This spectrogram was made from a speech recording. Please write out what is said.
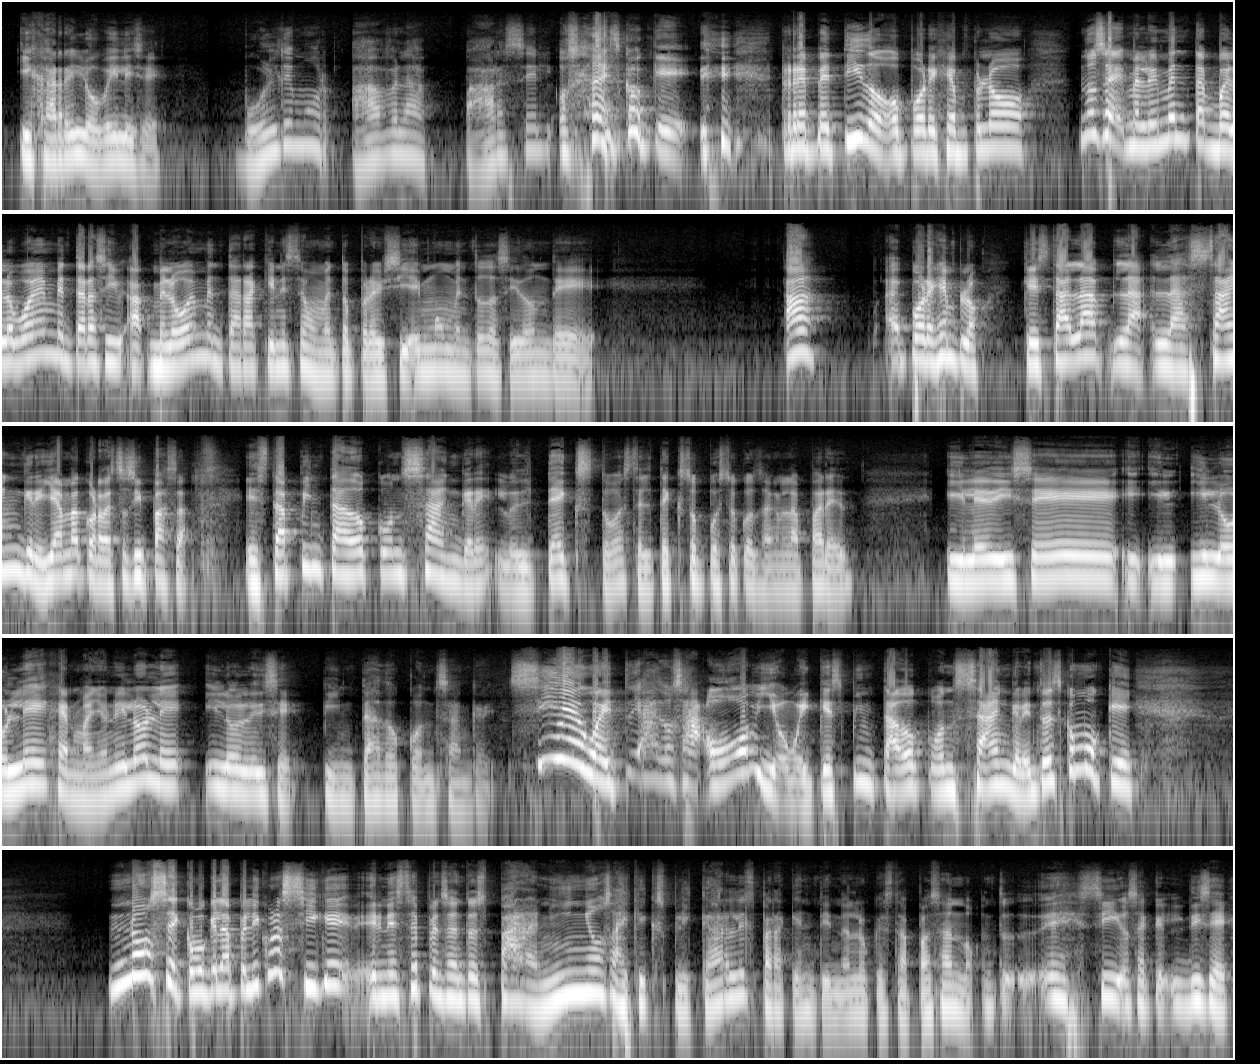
Y Harry lo ve y le dice, ¿Voldemort habla parcel? O sea, es como que repetido. O por ejemplo, no sé, me lo inventa, me lo voy a inventar así, ah, me lo voy a inventar aquí en este momento, pero sí hay momentos así donde... Ah, eh, por ejemplo, que está la, la, sangre, ya me acordé, esto sí pasa. Está pintado con sangre, el texto, está el texto puesto con sangre en la pared y le dice, y, lo lee, Hermione y lo lee, y lo le dice, pintado con sangre. Sí, güey, o sea, obvio, güey, que es pintado con sangre. Entonces, como que, no sé, como que la película sigue en este pensamiento, es para niños, hay que explicarles para que entiendan lo que está pasando. Entonces, eh, sí, o sea, que dice,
